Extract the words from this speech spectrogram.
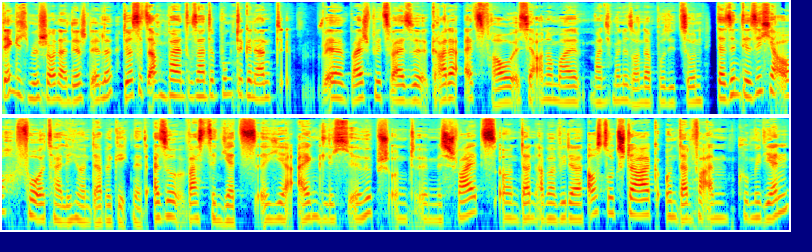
denke ich mir schon an der Stelle. Du hast jetzt auch ein paar interessante Punkte genannt, äh, beispielsweise gerade als Frau ist ja auch nochmal manchmal eine Sonderposition. Da sind dir sicher auch Vorurteile hier und da begegnet. Also was denn jetzt äh, hier eigentlich äh, hübsch und äh, Miss Schweiz und dann aber wieder ausdrucksstark und dann vor allem Comedienne.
